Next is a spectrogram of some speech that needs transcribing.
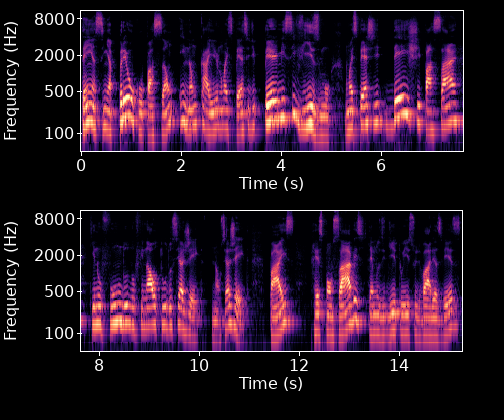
Tem assim a preocupação em não cair numa espécie de permissivismo, numa espécie de deixe passar que no fundo, no final, tudo se ajeita. Não se ajeita. Pais responsáveis, temos dito isso várias vezes,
